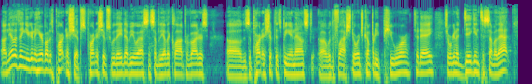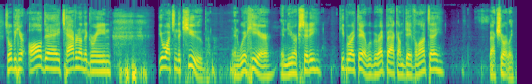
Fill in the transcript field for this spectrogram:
Uh, and the other thing you're going to hear about is partnerships, partnerships with AWS and some of the other cloud providers. Uh, there's a partnership that's being announced uh, with the flash storage company Pure today. So we're going to dig into some of that. So we'll be here all day, Tavern on the Green. You're watching The Cube, and we're here in New York City. Keep it right there. We'll be right back. I'm Dave Vellante. Back shortly.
